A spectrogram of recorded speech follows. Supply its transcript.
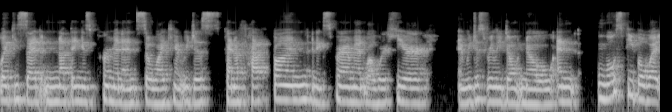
like you said, nothing is permanent. So why can't we just kind of have fun and experiment while we're here? And we just really don't know. And most people, what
